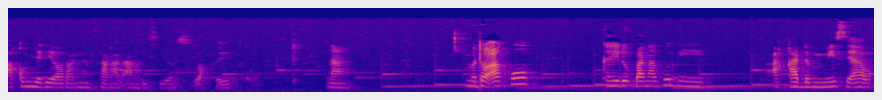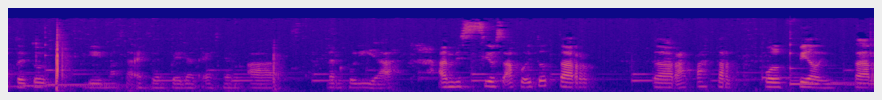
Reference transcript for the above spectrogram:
aku menjadi orang yang sangat ambisius waktu itu. Nah menurut aku kehidupan aku di akademis ya waktu itu di masa SMP dan SMA dan kuliah ambisius aku itu ter ter apa terfulfill ter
